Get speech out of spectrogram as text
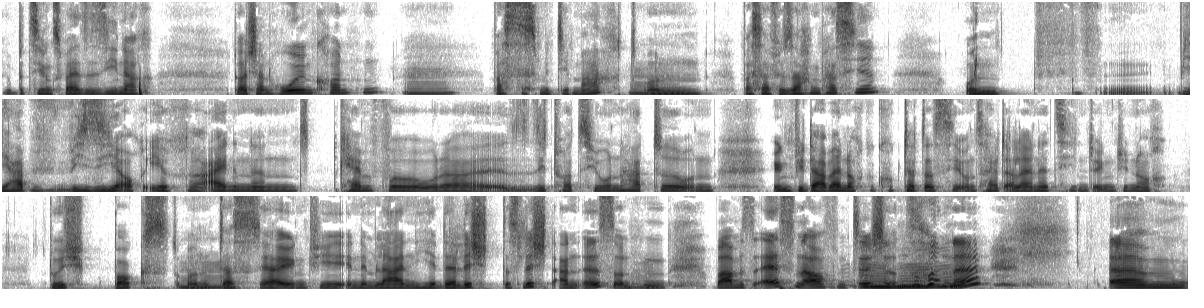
beziehungsweise sie nach Deutschland holen konnten, was das mit dir macht und was da für Sachen passieren. Und ja, wie sie auch ihre eigenen Kämpfe oder Situationen hatte und irgendwie dabei noch geguckt hat, dass sie uns halt alleinerziehend irgendwie noch durchboxt und dass ja irgendwie in dem Laden hier der Licht, das Licht an ist und ein warmes Essen auf dem Tisch und so, ne? Ähm,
